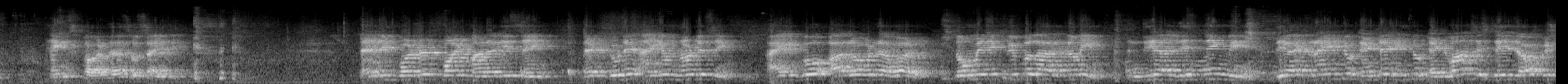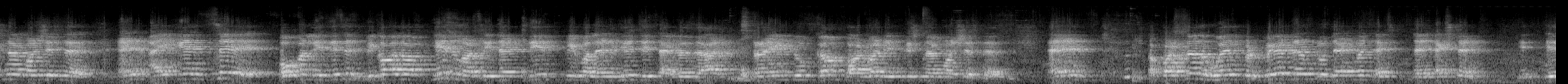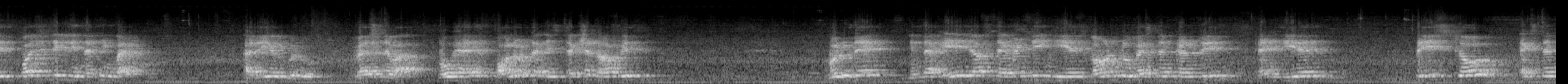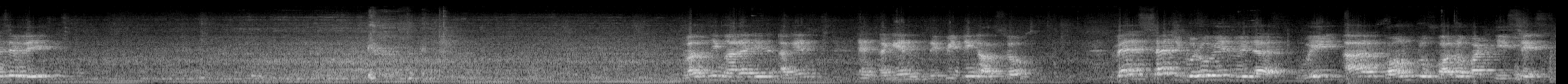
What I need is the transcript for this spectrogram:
things for the society. An important point Maharaj is saying that today I am noticing, I go all over the world, so many people are coming and they are listening me, they are trying to enter into advanced stage of Krishna consciousness and I can say openly this is because of his mercy that these people and his disciples are trying to come forward in Krishna consciousness and a person who has prepared them to that much ex- extent is positively nothing but a real Guru, Vaishnava, who has followed the instruction of his Gurudev. In the age of 70, he has gone to Western countries and he has preached so extensively. One thing Maharaj is again and again repeating also, when such Guru is with us, we are bound to follow what he says.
